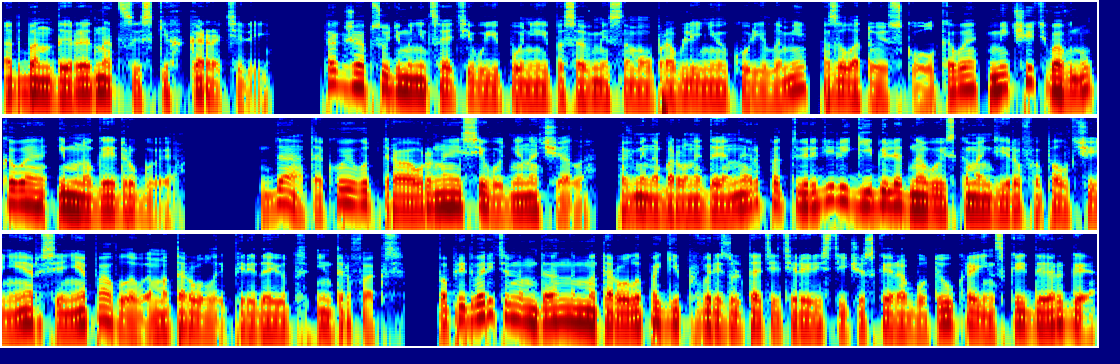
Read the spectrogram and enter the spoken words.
от бандеры нацистских карателей. Также обсудим инициативу Японии по совместному управлению Курилами, Золотое Сколково, мечеть во Внуково и многое другое. Да, такое вот траурное сегодня начало. В Минобороны ДНР подтвердили гибель одного из командиров ополчения Арсения Павлова, Моторолы, передает Интерфакс. По предварительным данным, Моторола погиб в результате террористической работы украинской ДРГ.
